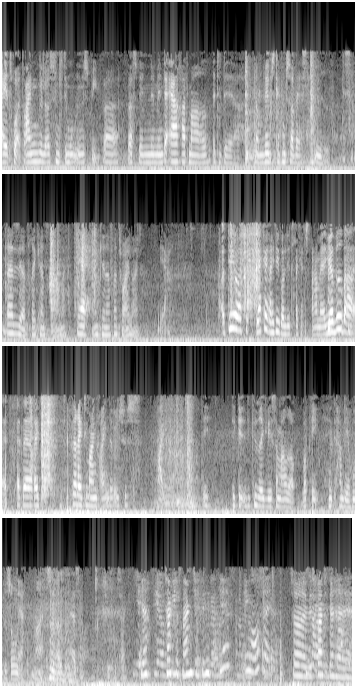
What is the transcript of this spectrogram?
ej, jeg tror, at drengen ville også synes, at Dæmonernes by var, var spændende, men der er ret meget af det der, når, hvem skal hun så være sammen med? Der er det der trekantsdrama, ja. man kender fra Twilight. Ja, og det er også, jeg kan rigtig godt lide trekantsdrama. Jeg ved bare, at, at der, er rigtig, der er rigtig mange drenge, der vil synes, nej, det, det, vi gider ikke læse så meget om, hvor pæn ham der hovedperson er. Nej. altså. Tusind tak. Ja, tak for snakken, Sofie. Ja, ingen årsag. Så øh, hvis folk skal have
